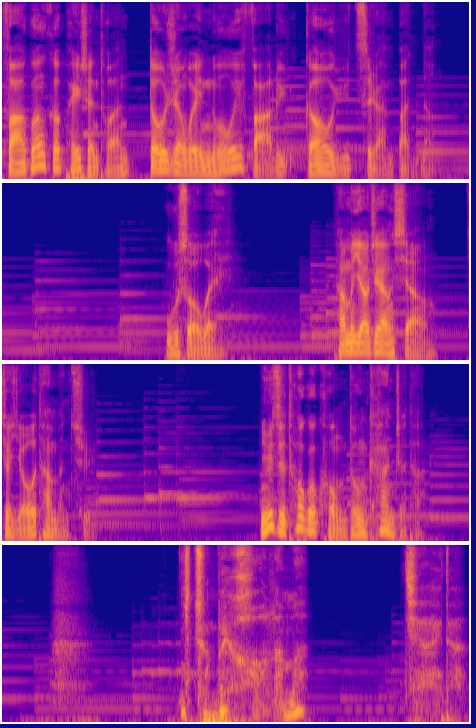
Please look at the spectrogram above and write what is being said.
法官和陪审团都认为挪威法律高于自然本能。无所谓，他们要这样想，就由他们去。女子透过孔洞看着他：“你准备好了吗，亲爱的？”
